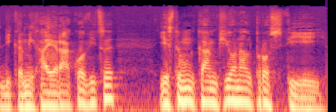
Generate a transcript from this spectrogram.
adică Mihai Racoviță, este un campion al prostiei.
